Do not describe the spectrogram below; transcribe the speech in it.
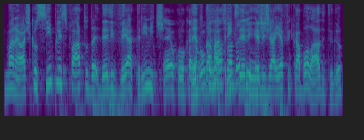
Mano, eu acho que o simples fato de- dele ver a Trinity É, eu colocaria dentro da Matrix, ele, Trinity. ele já ia ficar bolado, entendeu?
